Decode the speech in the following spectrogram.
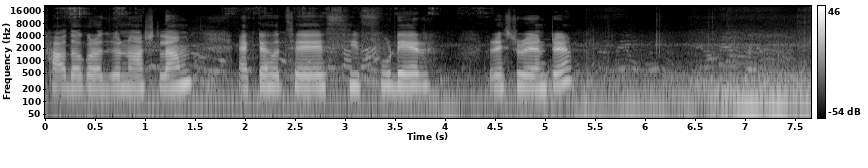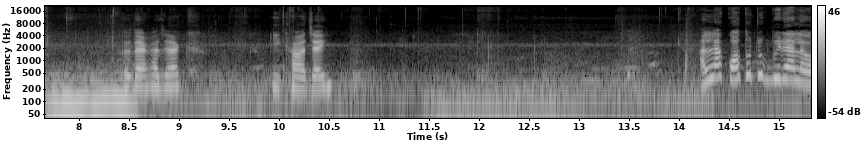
খাওয়া দাওয়া করার জন্য আসলাম। একটা হচ্ছে সি ফুডের রেস্টুরেন্টে তো দেখা যাক কি খাওয়া যায়। আল্লাহ, কতটুক বিড়ালো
